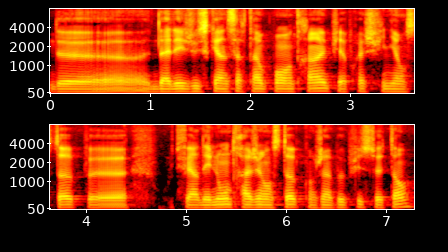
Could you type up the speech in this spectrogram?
d'aller jusqu'à un certain point en train et puis après, je finis en stop ou de faire des longs trajets en stop quand j'ai un peu plus de temps.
